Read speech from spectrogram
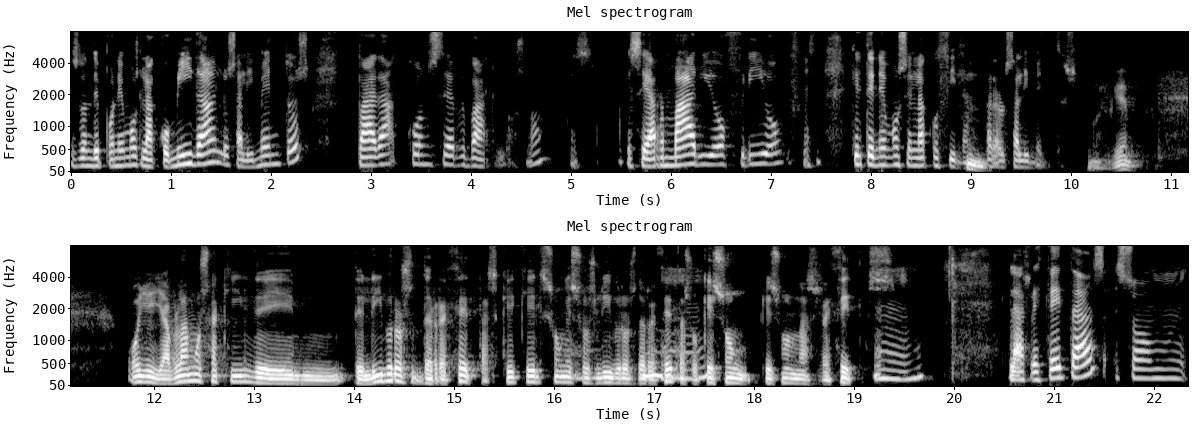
Es donde ponemos la comida, los alimentos, para conservarlos, ¿no? Es ese armario frío que tenemos en la cocina hmm. para los alimentos. Muy bien. Oye, y hablamos aquí de, libros de recetas. ¿Qué, son esos libros de recetas o qué son, qué son las recetas? Las recetas son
